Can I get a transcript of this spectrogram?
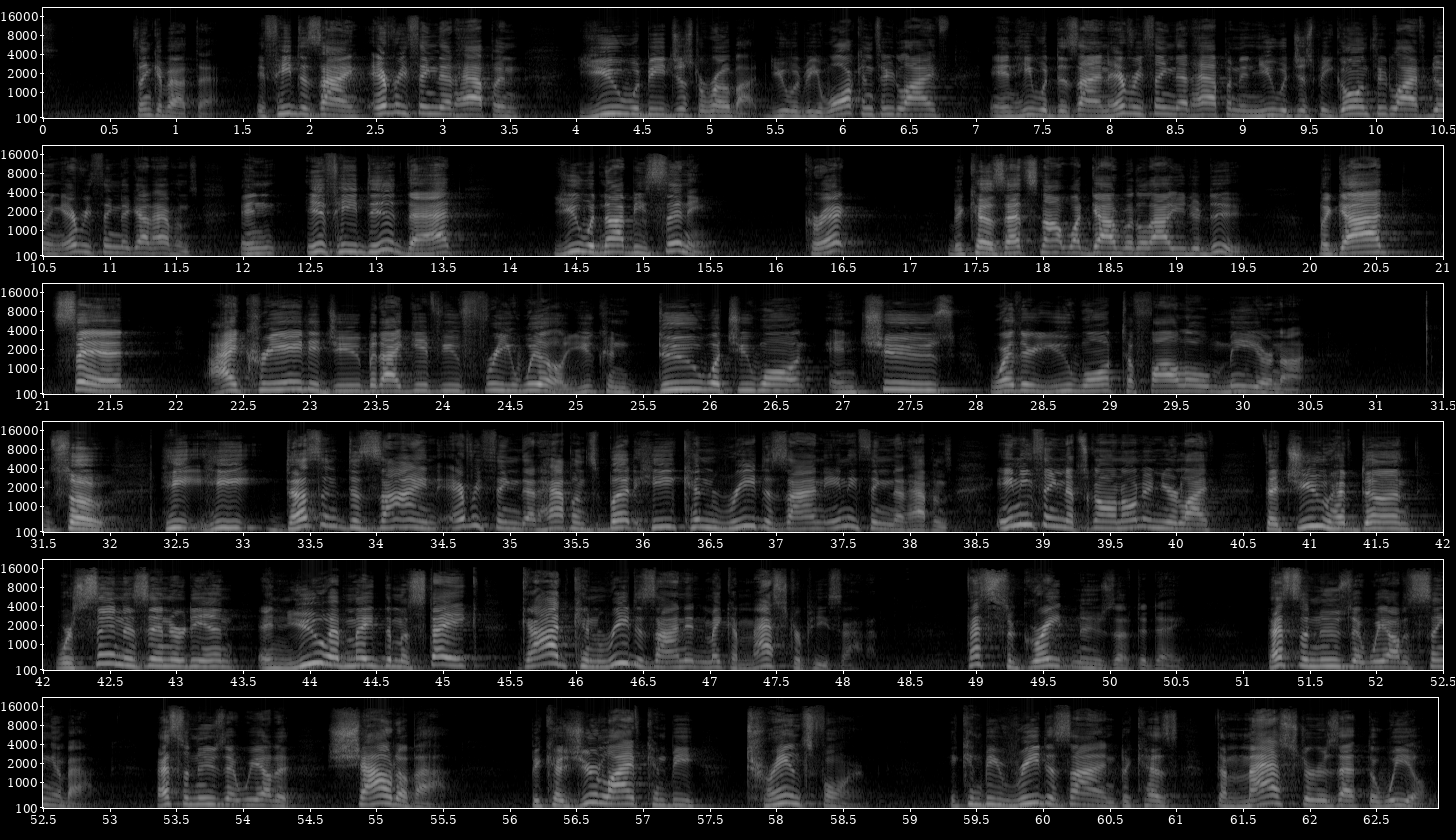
Think about that. If He designed everything that happened, you would be just a robot. You would be walking through life, and He would design everything that happened, and you would just be going through life doing everything that God happens. And if He did that, you would not be sinning, correct? because that's not what God would allow you to do. But God said, I created you, but I give you free will. You can do what you want and choose whether you want to follow me or not. And so he, he doesn't design everything that happens, but he can redesign anything that happens. Anything that's gone on in your life that you have done where sin has entered in and you have made the mistake, God can redesign it and make a masterpiece out of it. That's the great news of today. That's the news that we ought to sing about. That's the news that we ought to shout about because your life can be transformed. It can be redesigned because the master is at the wheel.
